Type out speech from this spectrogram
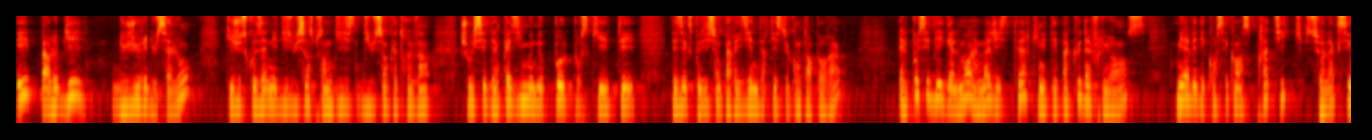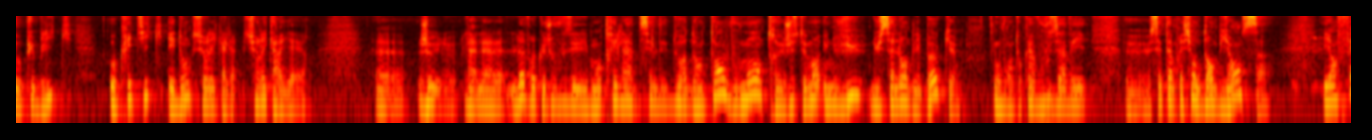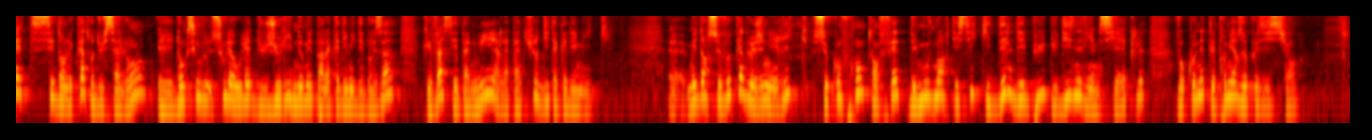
Et par le biais du jury du salon, qui jusqu'aux années 1870-1880 jouissait d'un quasi-monopole pour ce qui était des expositions parisiennes d'artistes contemporains, elle possédait également un magistère qui n'était pas que d'influence, mais avait des conséquences pratiques sur l'accès au public, aux critiques et donc sur les, carrières. Euh, L'œuvre que je vous ai montrée là, celle d'Edouard Dantan, vous montre justement une vue du salon de l'époque, ou en tout cas vous avez euh, cette impression d'ambiance. Et en fait, c'est dans le cadre du salon, et donc sous la houlette du jury nommé par l'Académie des beaux-arts, que va s'épanouir la peinture dite académique. Euh, mais dans ce vocable générique se confrontent en fait des mouvements artistiques qui, dès le début du XIXe siècle, vont connaître les premières oppositions.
